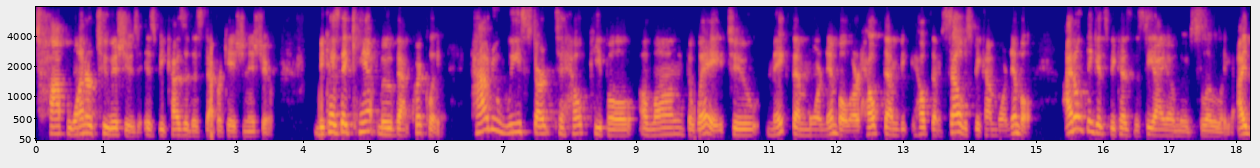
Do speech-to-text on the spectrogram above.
top one or two issues is because of this deprecation issue, because they can't move that quickly. How do we start to help people along the way to make them more nimble or help them be, help themselves become more nimble? I don't think it's because the CIO moves slowly. I,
